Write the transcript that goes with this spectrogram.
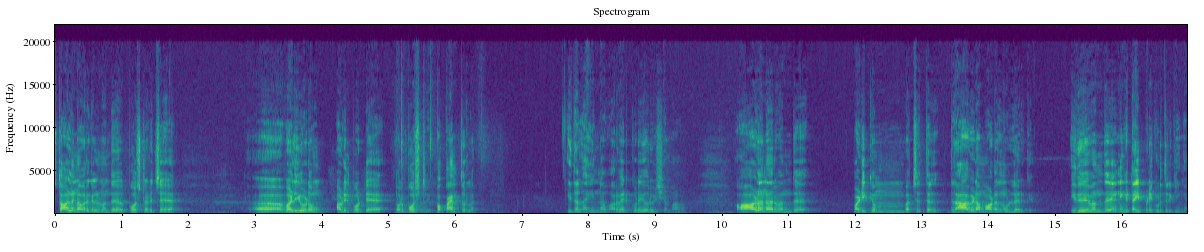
ஸ்டாலின் அவர்கள் வந்து போஸ்ட் அடித்து வழிவிடவும் அப்படின்னு போட்டு ஒரு போஸ்ட் இப்போ கோயம்புத்தூரில். இதெல்லாம் என்ன வரவேற்குரிய ஒரு விஷயமா? ஆளுநர் வந்து படிக்கும் பட்சத்தில் திராவிட மாடல்னு உள்ளே இருக்குது இது வந்து நீங்கள் டைப் பண்ணி கொடுத்துருக்கீங்க.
